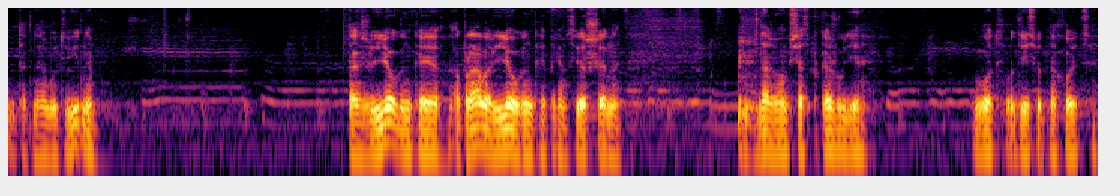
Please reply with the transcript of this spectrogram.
Вот так, наверное, будет видно. Также легонькая оправа, легонькая прям совершенно. Даже вам сейчас покажу, где. Вот, вот здесь вот находится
